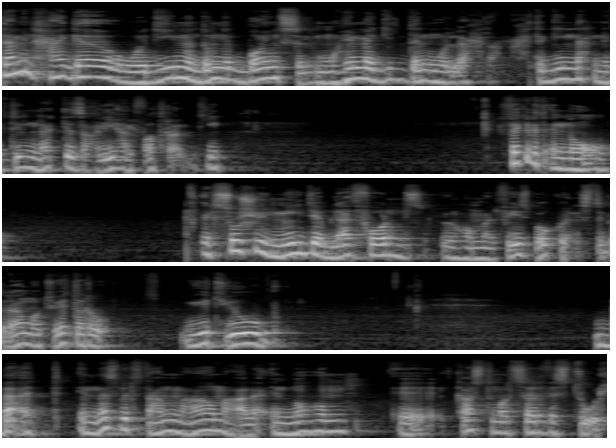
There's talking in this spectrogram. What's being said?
تامن حاجة ودي من ضمن ال points المهمة جدا واللي إحنا محتاجين إن إحنا نبتدي نركز عليها الفترة دي فكرة إنه ال social media platforms اللي هم الفيسبوك وانستجرام وتويتر ويوتيوب بقت الناس بتتعامل معاهم على إنهم customer service tool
